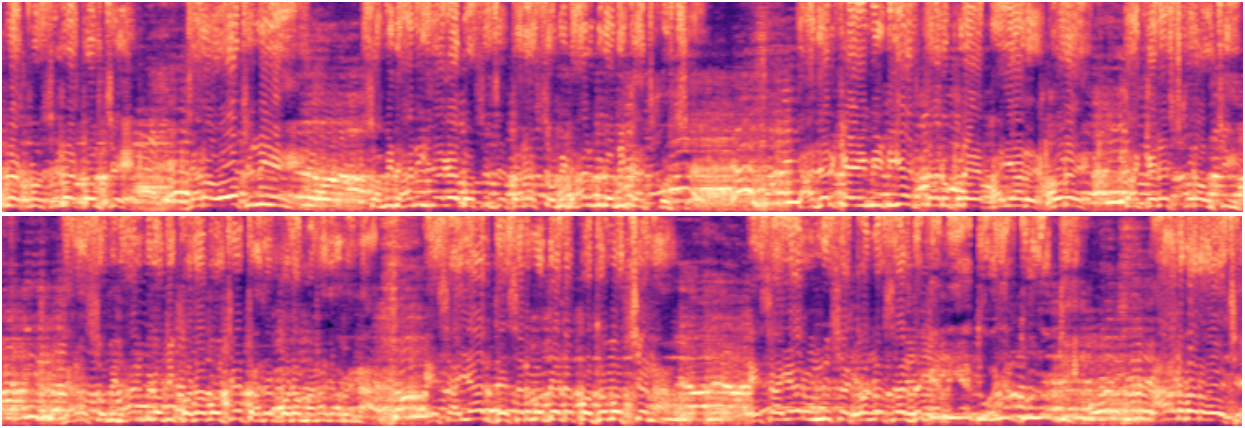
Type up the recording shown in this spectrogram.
মুখ্যমন্ত্রীরা কনসিডার করছে। যারা ওঠ নিয়ে সাংবিধানিক জায়গায় বসেছে, তারা সংবিধান বিরোধী কাজ করছে। তাদেরকে ইমিডিয়েট তার উপরে এফআইআর করে তাকে অ্যারেস্ট করা উচিত। যারা সংবিধান বিরোধী কথা বলছে, তাদের কথা মানা যাবে না। এসআইআর দেশের মধ্যে এটা প্রথম হচ্ছে না। এসআইআর উনিশশো একান্ন সাল থেকে নিয়ে দু হাজার দুই অব্দি আটবার হয়েছে।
